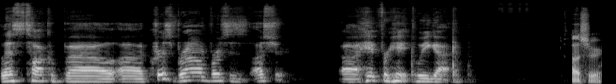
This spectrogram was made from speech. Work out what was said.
Let's talk about uh, Chris Brown versus Usher. Uh, hit for hit, who you got? Usher.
